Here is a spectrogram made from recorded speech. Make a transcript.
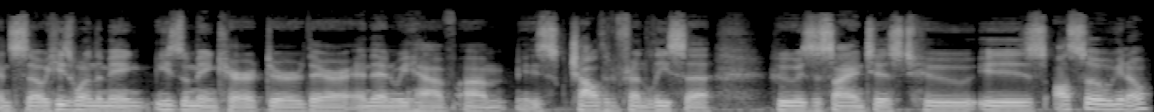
And so he's one of the main he's the main character there. And then we have um, his childhood friend Lisa, who is a scientist who is also, you know,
